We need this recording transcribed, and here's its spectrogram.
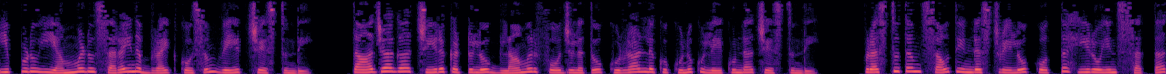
ఇప్పుడు ఈ అమ్మడు సరైన బ్రైక్ కోసం వెయిట్ చేస్తుంది. తాజాగా చీరకట్టులో గ్లామర్ ఫోజులతో కుర్రాళ్ళకు కునుకు లేకుండా చేస్తుంది. ప్రస్తుతం సౌత్ ఇండస్ట్రీలో కొత్త హీరోయిన్స్ సత్తా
